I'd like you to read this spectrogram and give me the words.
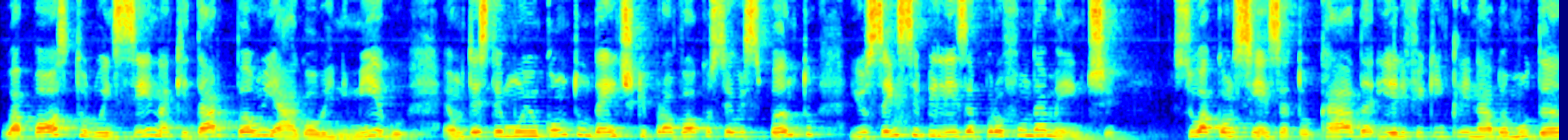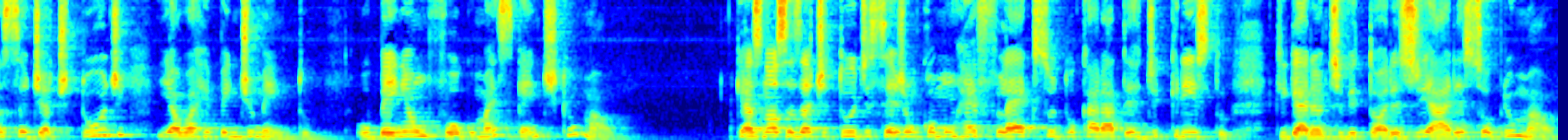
O apóstolo ensina que dar pão e água ao inimigo é um testemunho contundente que provoca o seu espanto e o sensibiliza profundamente. Sua consciência é tocada e ele fica inclinado à mudança de atitude e ao arrependimento. O bem é um fogo mais quente que o mal. Que as nossas atitudes sejam como um reflexo do caráter de Cristo, que garante vitórias diárias sobre o mal.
